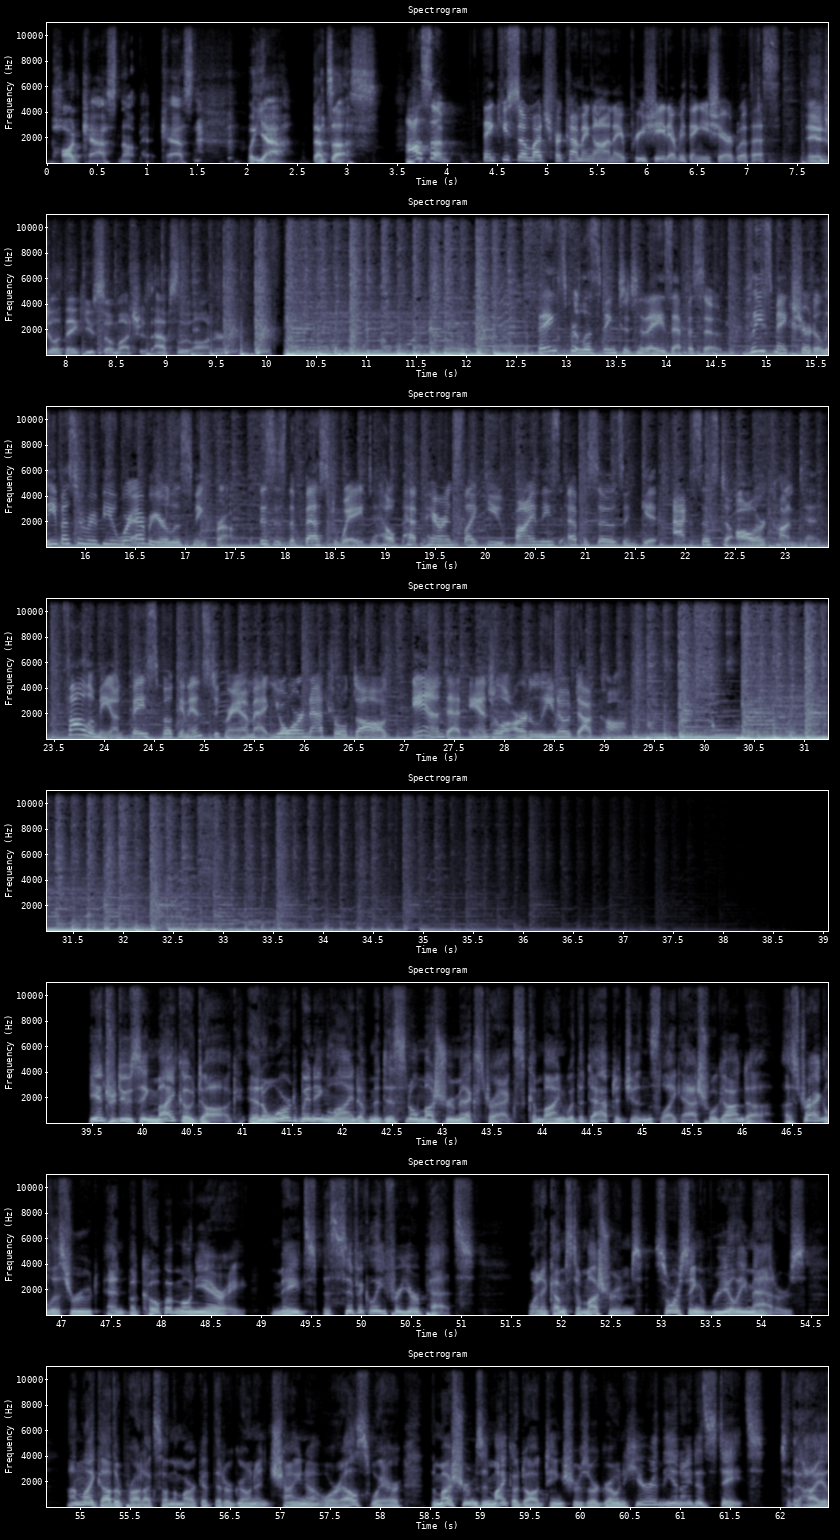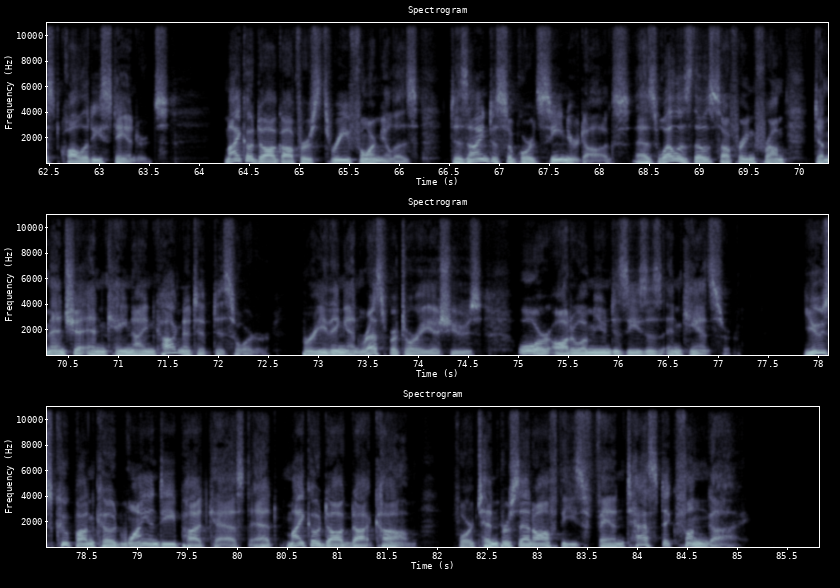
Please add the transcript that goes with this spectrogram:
podcast, not Petcast. But yeah, that's us. Awesome. Thank you so much for coming on. I appreciate everything you shared with us. Angela, thank you so much. It was absolute honor. Thanks for listening to today's episode. Please make sure to leave us a review wherever you're listening from. This is the best way to help pet parents like you find these episodes and get access to all our content. Follow me on Facebook and Instagram at Your Natural Dog and at AngelaArdolino.com. Introducing Mycodog, an award winning line of medicinal mushroom extracts combined with adaptogens like ashwagandha, astragalus root, and Bacopa monnieri, made specifically for your pets. When it comes to mushrooms, sourcing really matters. Unlike other products on the market that are grown in China or elsewhere, the mushrooms in Mycodog tinctures are grown here in the United States to the highest quality standards. MycoDog offers three formulas designed to support senior dogs, as well as those suffering from dementia and canine cognitive disorder, breathing and respiratory issues, or autoimmune diseases and cancer. Use coupon code YND podcast at mycodog.com for 10% off these fantastic fungi.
